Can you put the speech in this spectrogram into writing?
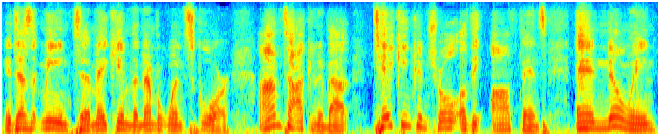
It doesn't mean to make him the number one scorer. I'm talking about taking control of the offense and knowing.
